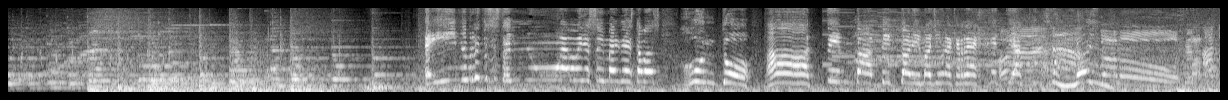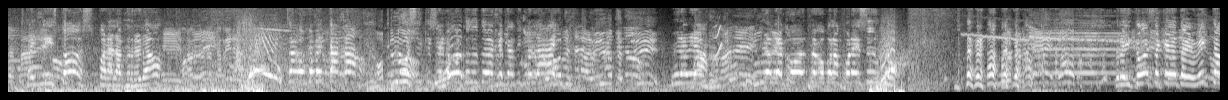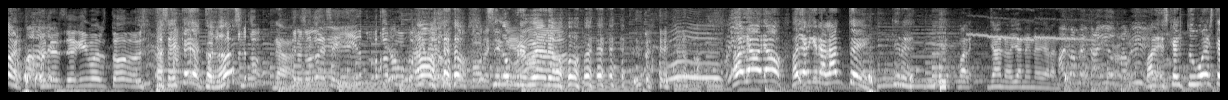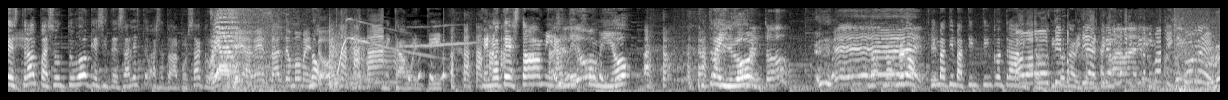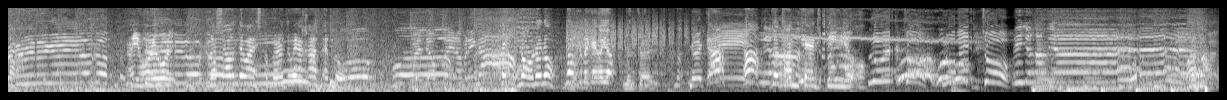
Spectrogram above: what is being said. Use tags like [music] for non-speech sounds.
¡Ey! Bienvenidos a este nuevo vídeo, soy Mike estamos junto a Timba Victory Mayo, una carrera de GTA Online. ¿Estáis listos para la carrera? ¡Eh, vamos a la carrera! ¡Uh! ¡Salgo con ventaja! ¡No! ¡Sí que soy el mejor conductor de GTA V Online! sí! ¡Mira, mira! ¡Mira, mira cómo me pego por las por eso! ¿Pero y cómo se ha caído también, Víctor? Le seguimos todos. ¿Os habéis caído todos? No, No. pero no lo he seguido, papu, Ah, sigo primero. ¡Ah, no, no! ¡Hay alguien adelante! ¿Quién es? Vale, ya no, ya no hay nadie ¡Ay, adelante. me he caído otra vez! Vale, es que el tubo este es trampa, es un tubo que si te sales te vas a tomar por saco, ¿eh? Sí, a ver, salte un momento. [laughs] Me cago en ti. Que no te estaba mirando, hijo mío. ¡Qué ¿Un traidor! Momento? ¡Eh, No, no, no, no. Timba, timba, tim, tim contra ¡Vamos, Víctor. Tim contra Víctor. ¡Tira, tira, tira, Mike! ¡Corre! Ahí voy, voy. No sé a dónde va esto, pero no te voy a dejar hacerlo. No, no, no, no, que me caigo yo. ¡Me caí! ¡Me ¡Ah! caí! ¡Ah! Yo también, tío. ¡Lo he hecho! ¡Lo he hecho! ¡Y yo también!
